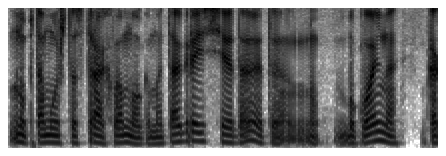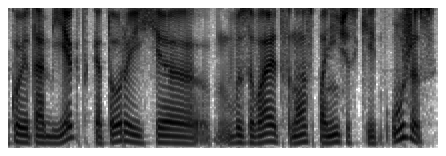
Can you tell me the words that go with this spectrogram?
ну, потому что страх во многом это агрессия, да, это ну, буквально какой-то объект, который э, вызывает в нас панический ужас.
